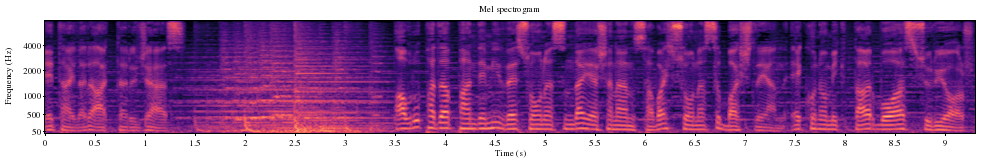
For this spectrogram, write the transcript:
Detayları aktaracağız. Avrupa'da pandemi ve sonrasında yaşanan savaş sonrası başlayan ekonomik darboğaz sürüyor.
